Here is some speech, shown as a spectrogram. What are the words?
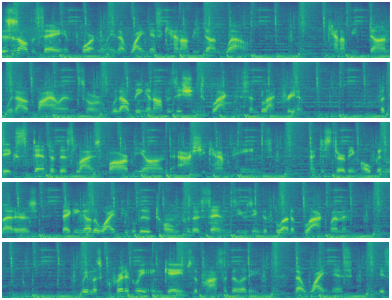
This is all to say, importantly, that whiteness cannot be done well, cannot be done without violence or without being in opposition to blackness and black freedom. But the extent of this lies far beyond ashy campaigns and disturbing open letters begging other white people to atone for their sins using the blood of black women. We must critically engage the possibility that whiteness is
